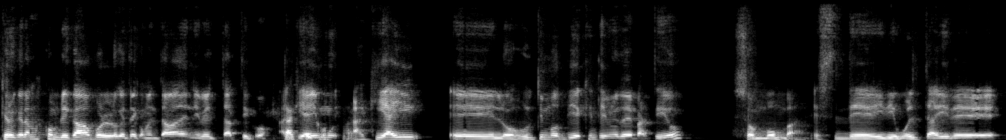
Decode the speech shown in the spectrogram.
Creo que era más complicado por lo que te comentaba del nivel táctico. Aquí hay, Táctico, mu- vale. aquí hay eh, los últimos 10-15 minutos de partido son bombas. Es de ida y vuelta y de,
